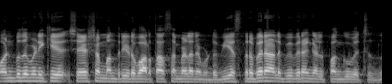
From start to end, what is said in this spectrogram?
ഒൻപത് മണിക്ക് ശേഷം മന്ത്രിയുടെ വാർത്താ സമ്മേളനമുണ്ട്. വി എസ്. നൃപനാണ് വിവരങ്ങൾ പങ്കുവച്ചത്.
